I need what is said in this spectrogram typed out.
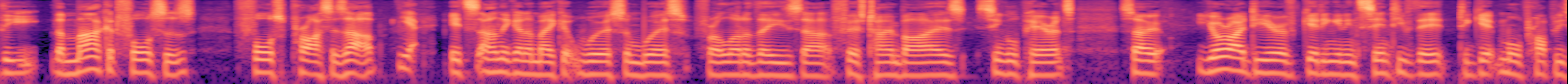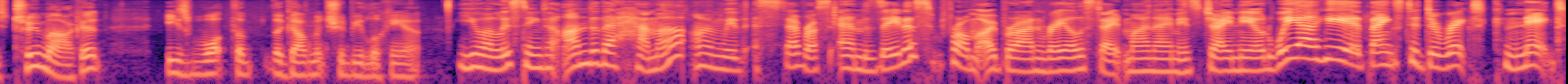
the the market forces force prices up, Yep. it's only going to make it worse and worse for a lot of these uh, first home buyers, single parents. So your idea of getting an incentive there to get more properties to market is what the, the government should be looking at. You are listening to Under the Hammer. I'm with Stavros Ambatzidis from O'Brien Real Estate. My name is Jane Neild. We are here thanks to Direct Connect.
